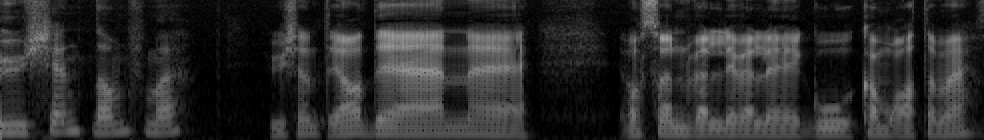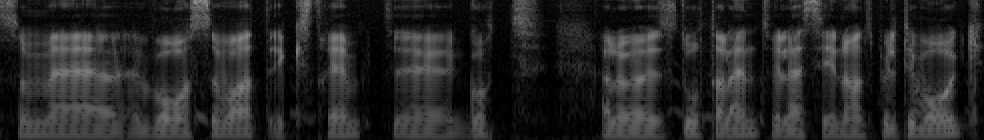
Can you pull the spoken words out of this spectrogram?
Ukjent navn for meg. Ukjent. Ja, det er en, eh, også en veldig, veldig god kamerat av meg, som eh, var også var et ekstremt eh, godt, eller stort talent, vil jeg si, når han spilte i Våg.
